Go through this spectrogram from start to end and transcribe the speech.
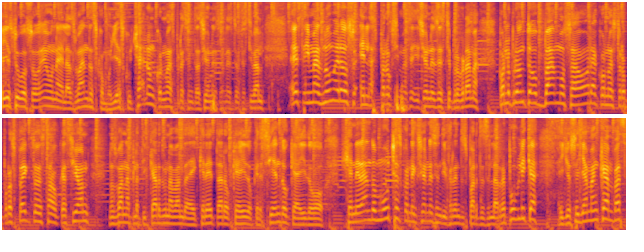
Ahí estuvo Zoe, una de las bandas, como ya escucharon, con más presentaciones en este festival. Este y más números en las próximas ediciones de este programa. Por lo pronto, vamos ahora con nuestro prospecto esta ocasión. Nos van a platicar de una banda de Querétaro que ha ido creciendo, que ha ido generando muchas conexiones en diferentes partes de la República. Ellos se llaman Canvas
